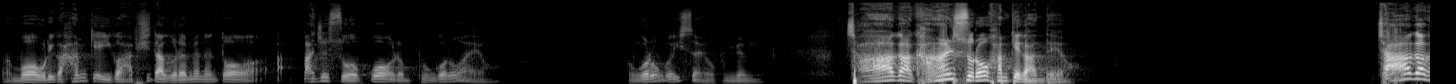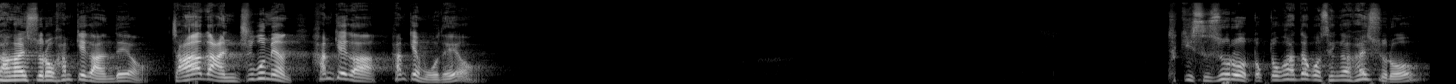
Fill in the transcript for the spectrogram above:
어, 뭐 우리가 함께 이거 합시다 그러면은 또 빠질 수 없고 번거로워요. 번거로운 거 있어요 분명히. 자아가 강할수록 함께가 안 돼요. 자아가 강할수록 함께가 안 돼요. 자아가 안 죽으면 함께가 함께 못 해요. 특히 스스로 똑똑하다고 생각할수록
